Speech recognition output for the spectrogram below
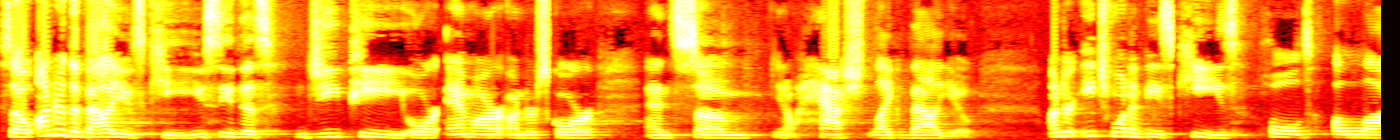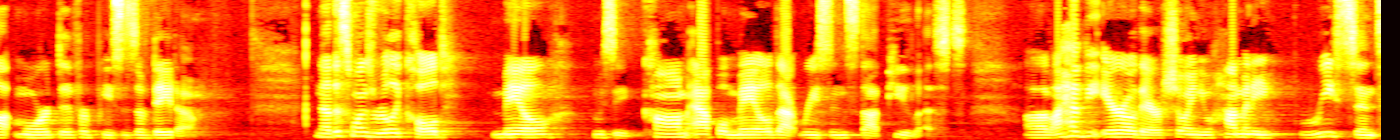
So under the values key, you see this GP or MR underscore and some you know, hash-like value. Under each one of these keys holds a lot more different pieces of data. Now this one's really called mail, let me see, com apple mail.recents.plist. Um, I have the arrow there showing you how many recent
